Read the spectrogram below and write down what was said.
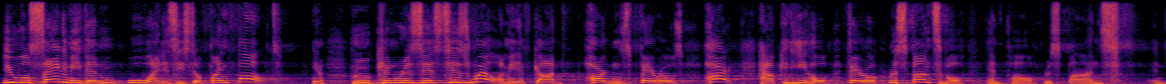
You will say to me then, well, why does he still find fault? You know, who can resist his will? I mean, if God hardens Pharaoh's heart, how can he hold Pharaoh responsible? And Paul responds, and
